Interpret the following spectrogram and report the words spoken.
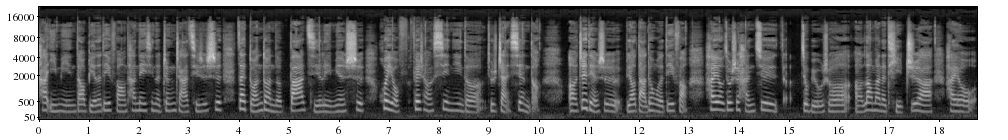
他移民到别的地方，他内心的挣扎其实是在短短的八集里面是会有非常细腻的，就是展现的，呃，这点是比较打动我的地方。还有就是韩剧，就比如说呃《浪漫的体质》啊，还有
